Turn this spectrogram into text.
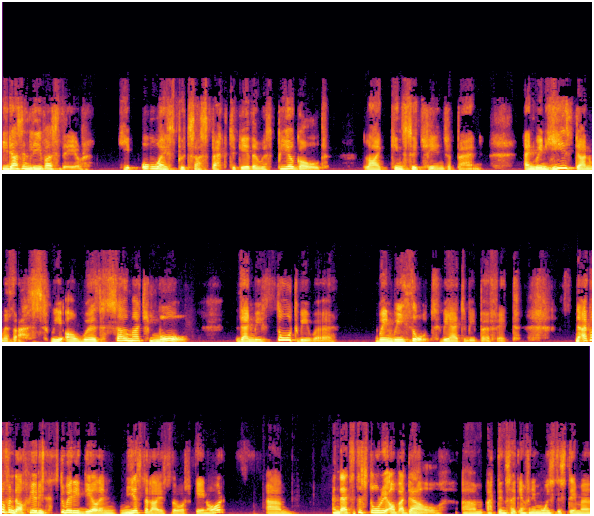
he doesn't leave us there. He always puts us back together with pure gold, like Kintsuchi in Japan. And when he's done with us, we are worth so much more than we thought we were when we thought we had to be perfect. Nou ek wil vandag vir jou die storie deel en meeste luisteraars ken haar. Um and that's the story of Adele. Um ek dink sy het een van die mooiste stemme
